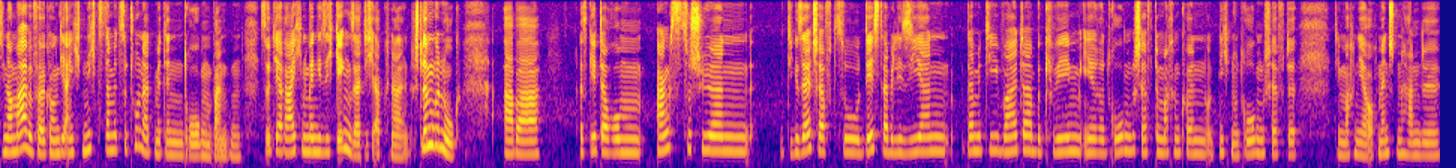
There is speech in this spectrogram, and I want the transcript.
die Normalbevölkerung, die eigentlich nichts damit zu tun hat mit den Drogenbanden. Es wird ja reichen, wenn die sich gegenseitig abknallen. Schlimm genug. Aber es geht darum, Angst zu schüren, die Gesellschaft zu destabilisieren, damit die weiter bequem ihre Drogengeschäfte machen können und nicht nur Drogengeschäfte, die machen ja auch Menschenhandel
